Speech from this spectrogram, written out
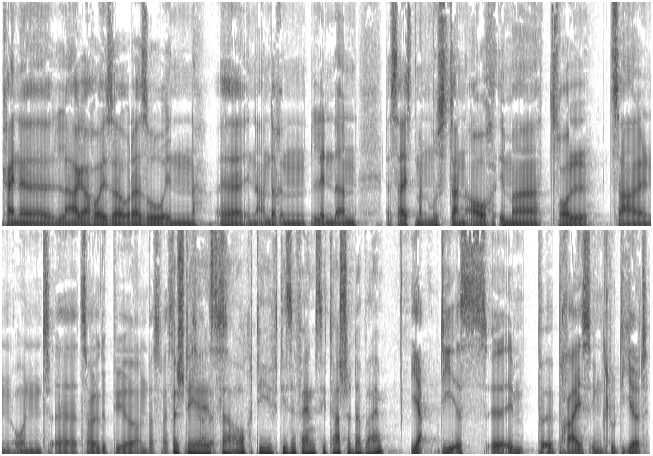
keine Lagerhäuser oder so in, äh, in anderen Ländern. Das heißt, man muss dann auch immer Zoll zahlen und äh, Zollgebühr und was weiß Verstehe, ich alles. ist da auch die, diese fancy Tasche dabei? Ja, die ist äh, im P Preis inkludiert.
